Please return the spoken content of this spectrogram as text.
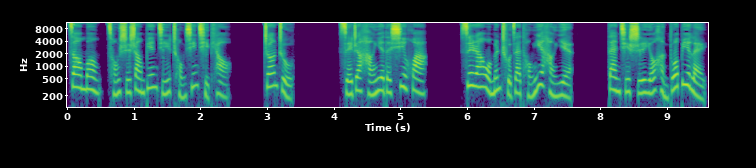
造梦从时尚编辑重新起跳。庄主，随着行业的细化。虽然我们处在同一行业，但其实有很多壁垒。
